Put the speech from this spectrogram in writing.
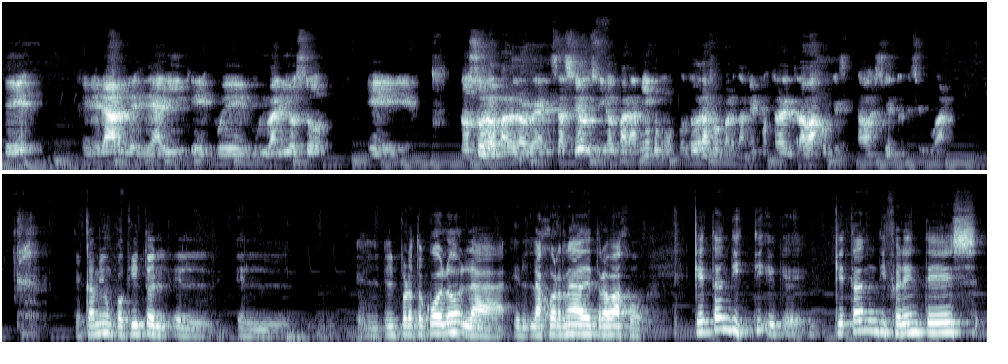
de generar desde ahí, que fue muy valioso, eh, no solo para la organización, sino para mí como fotógrafo, para también mostrar el trabajo que se estaba haciendo en ese lugar. Te cambio un poquito el, protocolo, la, la, jornada de trabajo. ¿Qué tan, qué tan diferente es,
